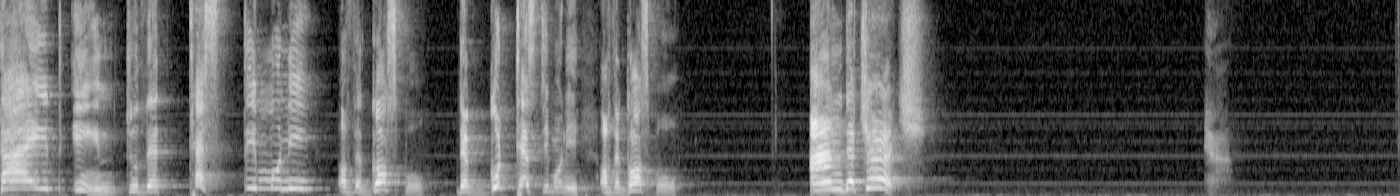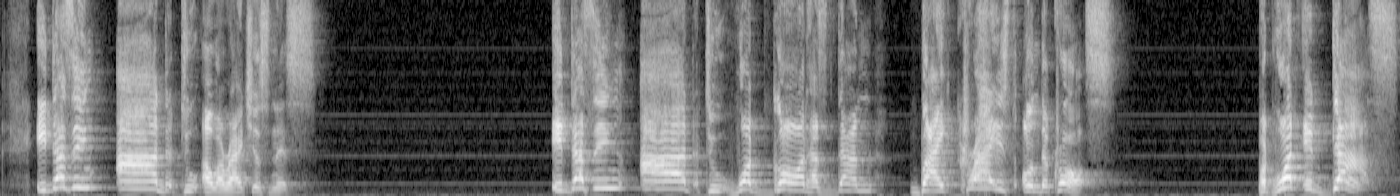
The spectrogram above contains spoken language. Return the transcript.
tied in to the testimony of the gospel, the good testimony of the gospel, and the church. Yeah. It doesn't add to our righteousness. It doesn't add to what God has done by Christ on the cross. But what it does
